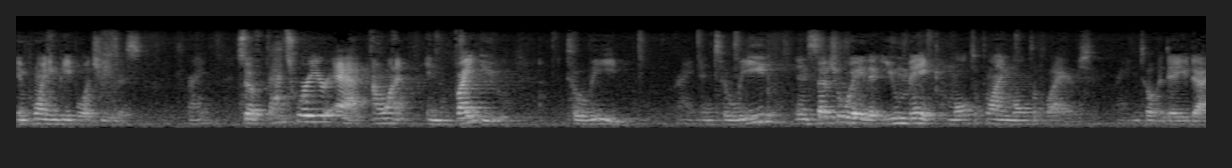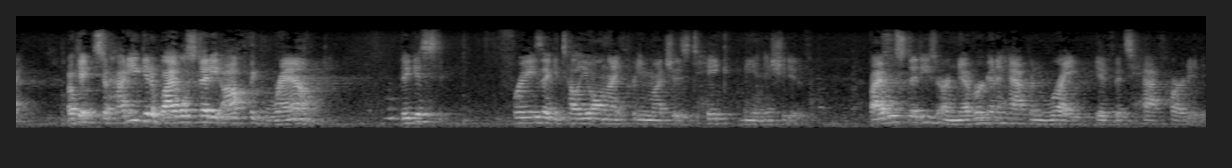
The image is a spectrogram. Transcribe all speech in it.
in pointing people at Jesus, right? So if that's where you're at, I want to invite you to lead right? and to lead in such a way that you make multiplying multipliers right, until the day you die. Okay, so how do you get a Bible study off the ground? Biggest phrase I could tell you all night pretty much is take the initiative. Bible studies are never going to happen right if it's half hearted.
